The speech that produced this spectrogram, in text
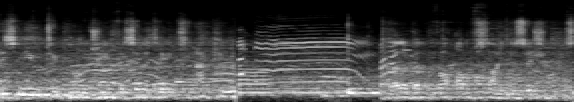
This new technology facilitates accurate relevant for offside decisions.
